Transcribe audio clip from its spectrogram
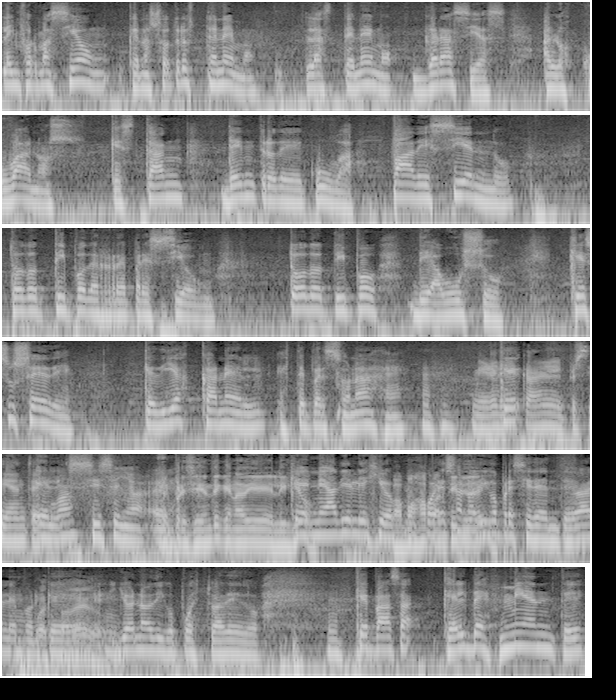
la información que nosotros tenemos, las tenemos gracias a los cubanos que están dentro de Cuba padeciendo todo tipo de represión, todo tipo de abuso. ¿Qué sucede? que Díaz Canel, este personaje. que, Canel, el presidente. de Cuba. sí, señor. El presidente que nadie eligió. Que nadie eligió. Por eso no digo presidente, ¿vale? Porque yo no digo puesto a dedo. ¿Qué pasa? Que él desmiente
